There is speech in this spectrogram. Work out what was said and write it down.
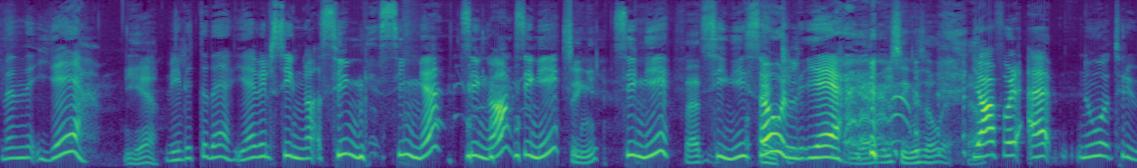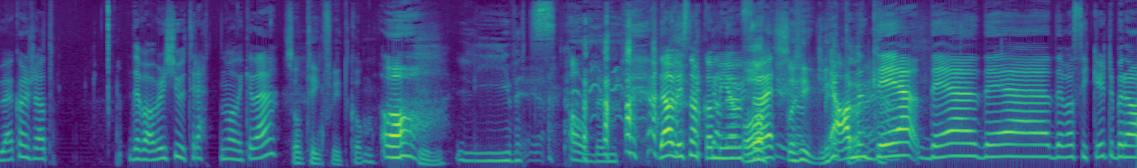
Men yeah, Yeah. vil ikke det. Jeg vil synge Syng, synge? Synge? Synge? synge, Synge? Synge soul. Yeah. jeg vil synge soul, ja. Ja, for jeg, nå tror jeg kanskje at det var vel 2013, var det ikke det? Som Ting Flyt kom. Åh, livets album. Det har vi snakka mye om før. før. så hyggelig. Ja, men det, det, det, det var sikkert bra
